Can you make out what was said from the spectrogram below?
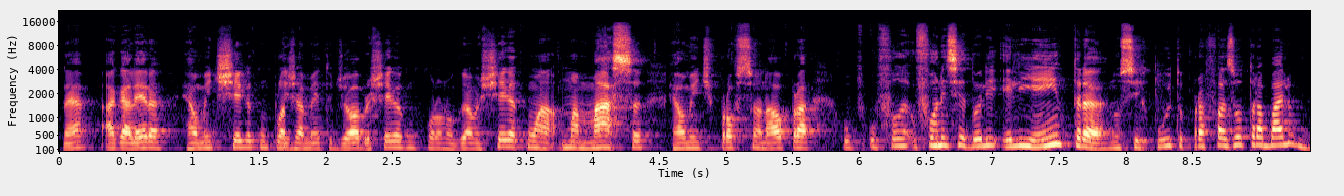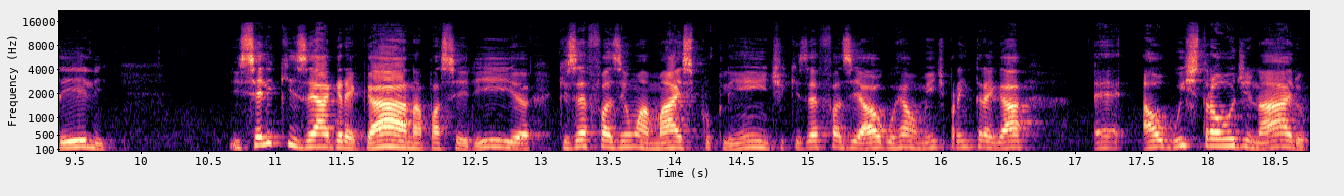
Né? A galera realmente chega com planejamento de obra, chega com cronograma, chega com uma, uma massa realmente profissional para o, o, fornecedor ele, ele entra no circuito para fazer o trabalho dele. E se ele quiser agregar na parceria, quiser fazer um a mais para o cliente, quiser fazer algo realmente para entregar é, algo extraordinário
